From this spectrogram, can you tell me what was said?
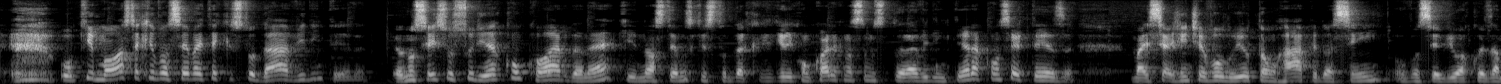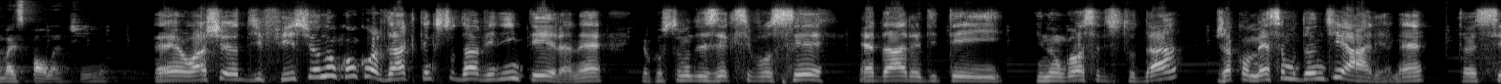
o que mostra que você vai ter que estudar a vida inteira. Eu não sei se o Surya concorda, né? Que nós temos que estudar, que ele concorda que nós temos que estudar a vida inteira, com certeza. Mas se a gente evoluiu tão rápido assim, ou você viu a coisa mais paulatina? É, eu acho difícil eu não concordar que tem que estudar a vida inteira, né? Eu costumo dizer que se você é da área de TI e não gosta de estudar, já começa mudando de área, né? Então, essa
